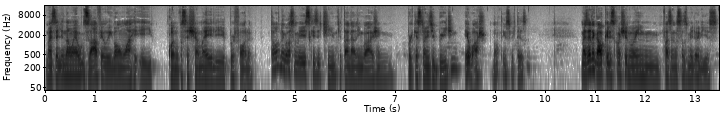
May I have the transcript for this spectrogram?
mas ele não é usável igual um array quando você chama ele por fora. Então é um negócio meio esquisitinho que tá na linguagem por questões de bridging, eu acho, não tenho certeza. Mas é legal que eles continuem fazendo essas melhorias,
